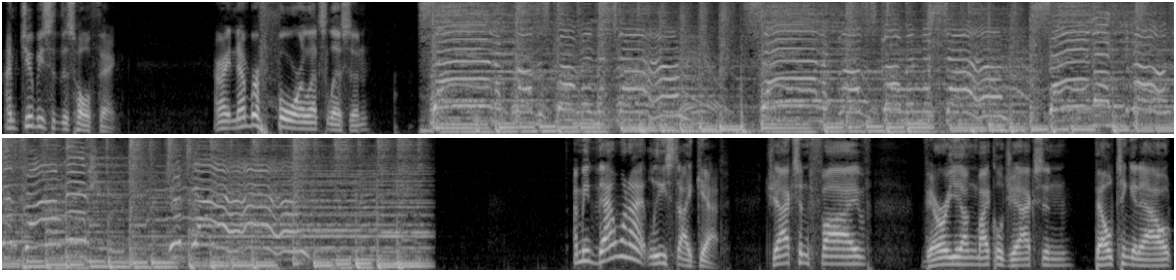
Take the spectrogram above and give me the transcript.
I'm dubious of this whole thing. All right, number four, let's listen. I mean, that one I, at least I get. Jackson 5, very young Michael Jackson, belting it out.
